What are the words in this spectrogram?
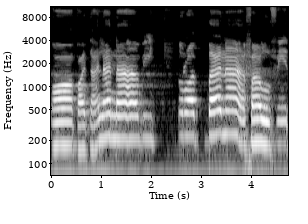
طاقة لنا به. ربنا فاغفر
